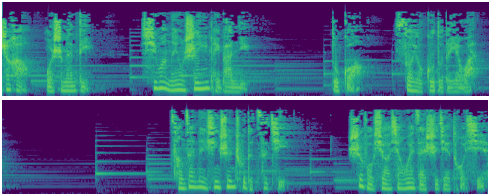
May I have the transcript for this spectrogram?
上好，我是 Mandy，希望能用声音陪伴你度过所有孤独的夜晚。藏在内心深处的自己，是否需要向外在世界妥协？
